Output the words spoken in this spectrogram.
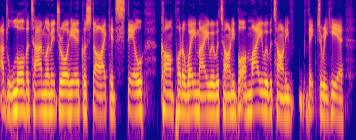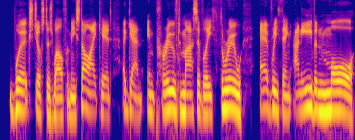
I'd love a time limit draw here because Starlight Kid still can't put away Mayu Iwatani, but a Mayu Iwatani victory here works just as well for me. Starlight Kid, again, improved massively through everything and even more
